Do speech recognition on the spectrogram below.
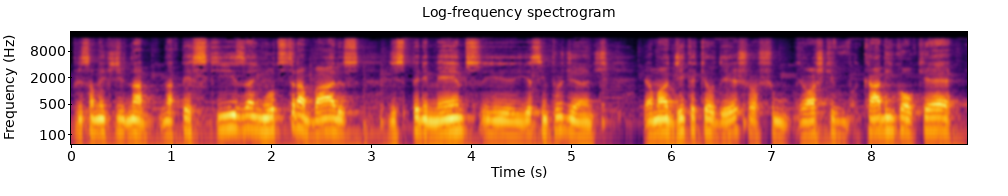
principalmente de, na, na, pesquisa, em outros trabalhos de experimentos e, e, assim por diante. É uma dica que eu deixo, eu acho, eu acho que cabe em qualquer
